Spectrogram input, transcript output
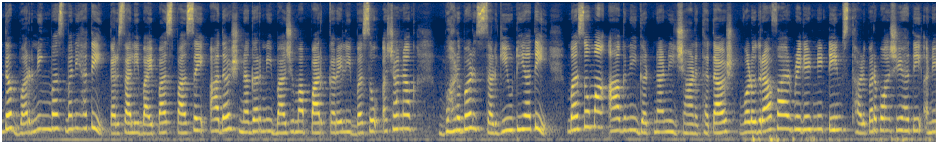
ધ બર્નિંગ બસ બની હતી. તરસાલી બાયપાસ પાસે આદર્શ નગરની બાજુમાં પાર્ક કરેલી બસો અચાનક ભડભડ સળગી ઉઠી હતી. બસોમાં આગની ઘટનાની જાણ થતાં જ વડોદરા ફાયર બ્રિગેડની ટીમ સ્થળ પર પહોંચી હતી અને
